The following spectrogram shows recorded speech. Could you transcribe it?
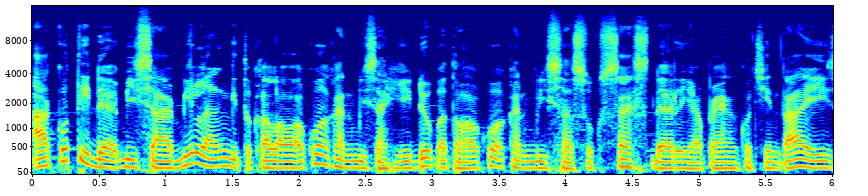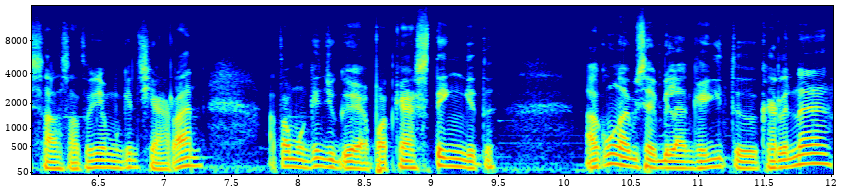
aku tidak bisa bilang gitu kalau aku akan bisa hidup atau aku akan bisa sukses dari apa yang aku cintai. Salah satunya mungkin siaran atau mungkin juga podcasting gitu. Aku nggak bisa bilang kayak gitu karena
